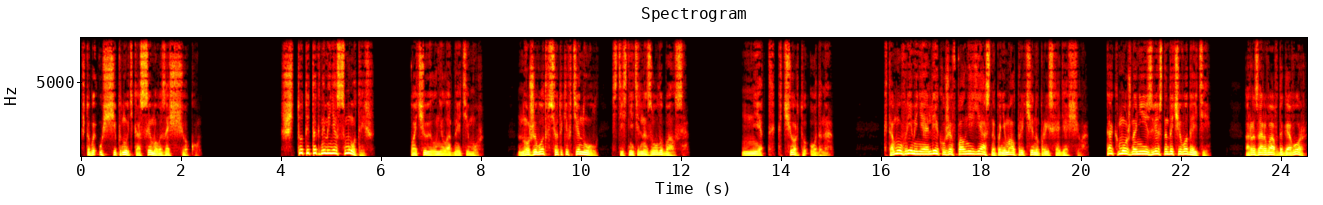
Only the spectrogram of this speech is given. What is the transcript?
чтобы ущипнуть Косымова за щеку. «Что ты так на меня смотришь?» — почуял неладный Тимур. Но живот все-таки втянул, стеснительно заулыбался. «Нет, к черту Одана!» К тому времени Олег уже вполне ясно понимал причину происходящего. Так можно неизвестно до чего дойти. Разорвав договор,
